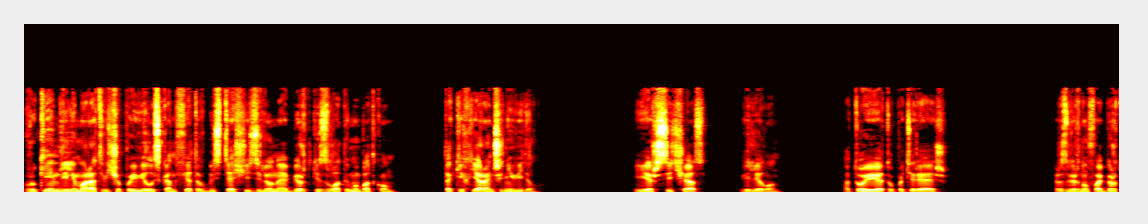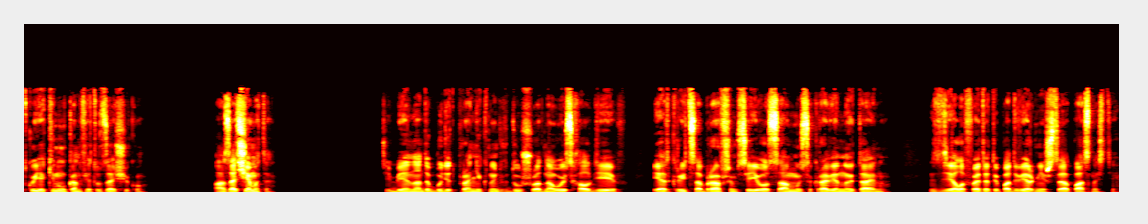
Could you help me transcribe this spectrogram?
В руке Энлили Маратовича появилась конфета в блестящей зеленой обертке с золотым ободком. Таких я раньше не видел. «Ешь сейчас», — велел он, — «а то и эту потеряешь». Развернув обертку, я кинул конфету за щеку. «А зачем это?» Тебе надо будет проникнуть в душу одного из халдеев и открыть собравшимся его самую сокровенную тайну. Сделав это, ты подвергнешься опасности.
